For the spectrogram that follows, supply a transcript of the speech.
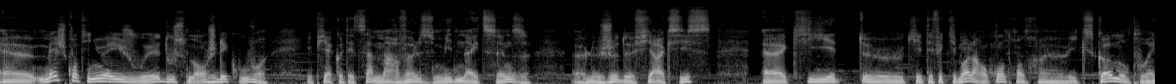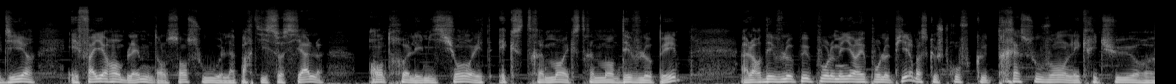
Mais je continue à y jouer doucement, je découvre. Et puis à côté de ça, Marvel's Midnight Suns, le jeu de Firaxis, euh, qui, est, euh, qui est effectivement la rencontre entre euh, XCOM, on pourrait dire, et Fire Emblem, dans le sens où la partie sociale entre les missions est extrêmement, extrêmement développée. Alors développée pour le meilleur et pour le pire, parce que je trouve que très souvent l'écriture,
